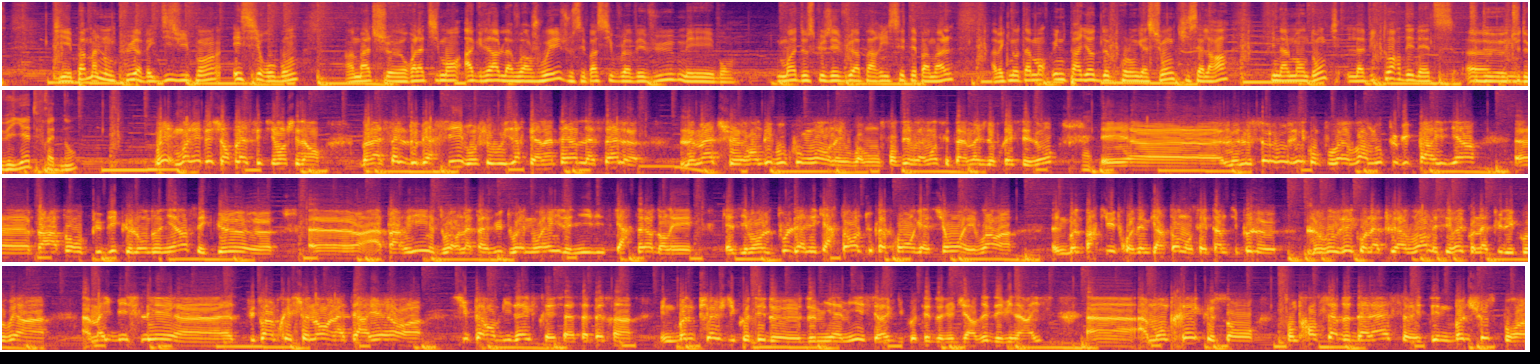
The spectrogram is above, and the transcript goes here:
qui est pas mal non plus avec 18 points et 6 rebonds. Un match euh, relativement agréable à voir jouer. Je sais pas si vous l'avez vu, mais bon, moi de ce que j'ai vu à Paris, c'était pas mal. Avec notamment une période de prolongation qui scellera finalement donc la victoire des Nets. Tu, Euh, de- tu devais y être, Fred, non? Oui, moi j'étais sur place, effectivement, j'étais dans, dans la salle de Bercy. Bon, je peux vous dire qu'à l'intérieur de la salle, le match rendait beaucoup moins. On, avait- on sentait vraiment que c'était un match de pré-saison. Ouais. Et euh, le, le seul regret qu'on pouvait avoir, nous, public parisien, euh, par rapport au public londonien, c'est que euh, à Paris, on n'a pas vu Dwayne Wade ni Vince Carter dans les quasiment tout le dernier carton, toute la prolongation et voir un- une bonne partie du troisième carton. Donc ça a été un petit peu le, le regret qu'on a pu avoir, mais c'est vrai qu'on a pu découvrir un Mike Bisley euh, plutôt impressionnant à l'intérieur, euh, super ambidextre et ça, peut être un- une bonne pioche du côté de, Miami et c'est vrai que du côté de New Jersey, Devin Harris euh, a montré que son, transfert de Dallas était une bonne chose pour,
